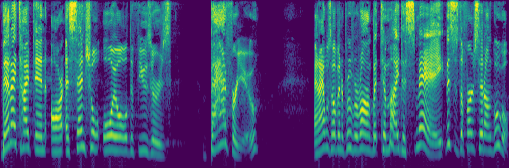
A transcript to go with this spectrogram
Then I typed in, are essential oil diffusers bad for you? And I was hoping to prove it wrong, but to my dismay, this is the first hit on Google.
